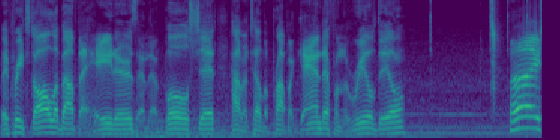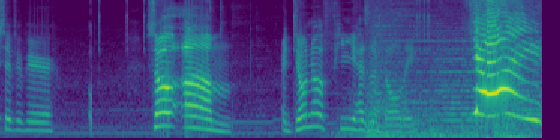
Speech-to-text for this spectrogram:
They preached all about the haters and their bullshit, how to tell the propaganda from the real deal. uh, you're safe up here. So, um, I don't know if he has an ability. Yay!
